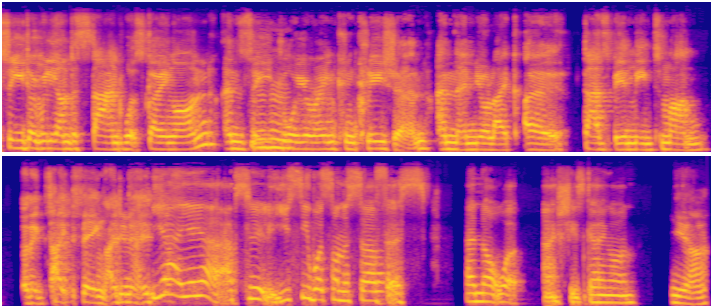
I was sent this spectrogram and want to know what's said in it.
So you don't really understand what's going on. And so mm-hmm. you draw your own conclusion. And then you're like, oh, dad's being mean to mum. Like type thing. I don't know. Yeah, just- yeah, yeah, absolutely. You see what's on the surface and not what actually is going on. Yeah.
